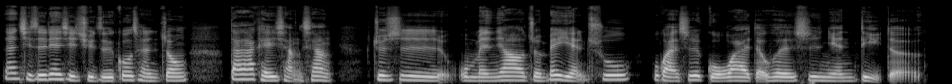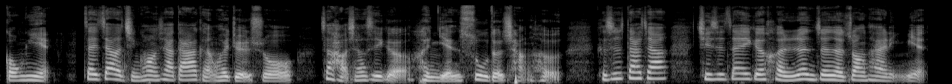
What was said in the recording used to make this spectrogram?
但其实练习曲子过程中，大家可以想象，就是我们要准备演出，不管是国外的或者是年底的公演，在这样的情况下，大家可能会觉得说，这好像是一个很严肃的场合，可是大家其实在一个很认真的状态里面，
